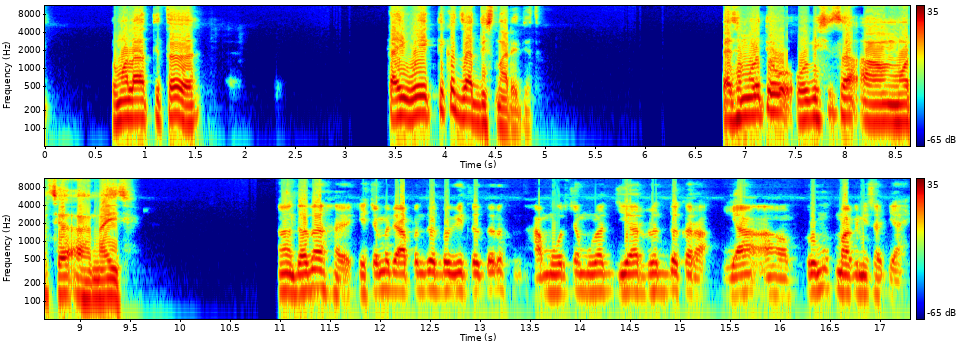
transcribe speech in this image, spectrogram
तुम्हाला तिथं काही वैयक्तिकच जात दिसणार आहे तिथं. त्याच्यामुळे तो ओबीसीचा मोर्चा नाहीच. दादा याच्यामध्ये आपण जर बघितलं तर हा मोर्चा मुळात जी आर रद्द करा या प्रमुख मागणीसाठी आहे.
